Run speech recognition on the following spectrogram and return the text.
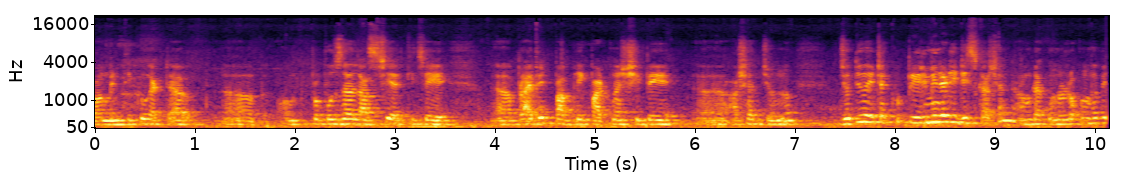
গভর্নমেন্ট থেকেও একটা প্রপোজাল আসছে আর কি যে প্রাইভেট পাবলিক পার্টনারশিপে আসার জন্য। যদিও এটা খুব প্রিলিমিনারি ডিসকাশন আমরা কোনো রকমভাবে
